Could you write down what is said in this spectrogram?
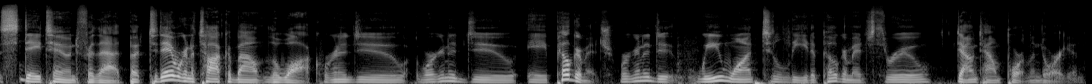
stay tuned for that. But today we're going to talk about the walk. We're going to do we're going to do a pilgrimage. We're going to do we want to lead a pilgrimage through downtown Portland, Oregon.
